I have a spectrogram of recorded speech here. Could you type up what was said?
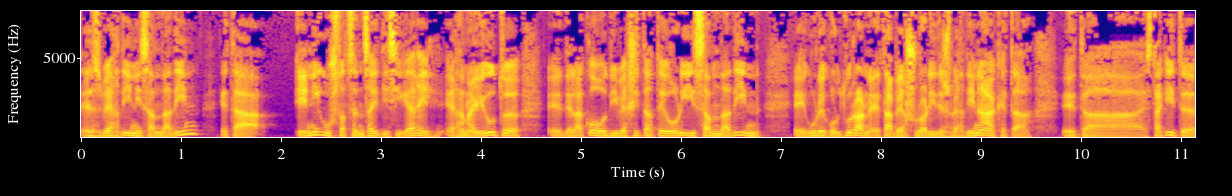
ez berdin izan dadin, eta eni gustatzen zait izigarri. Egan nahi dut, e, delako diversitate hori izan dadin e, gure kulturan, eta bersulari desberdinak, eta, eta ez dakit, e,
